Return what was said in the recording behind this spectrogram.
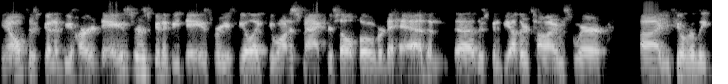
you know, there's going to be hard days. There's going to be days where you feel like you want to smack yourself over the head, and uh, there's going to be other times where uh, you feel really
